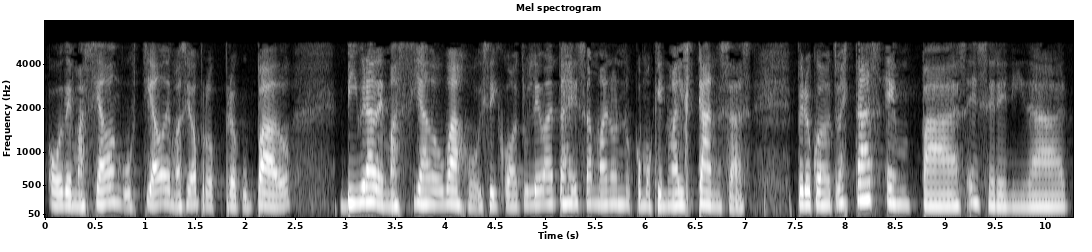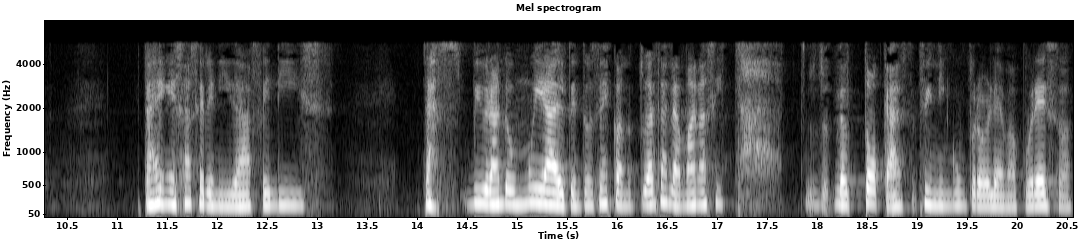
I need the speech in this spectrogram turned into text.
o demasiado angustiado, demasiado preocupado, vibra demasiado bajo. Y si cuando tú levantas esa mano como que no alcanzas. Pero cuando tú estás en paz, en serenidad, estás en esa serenidad feliz, estás vibrando muy alto, entonces cuando tú alzas la mano así, lo tocas sin ningún problema. Por eso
